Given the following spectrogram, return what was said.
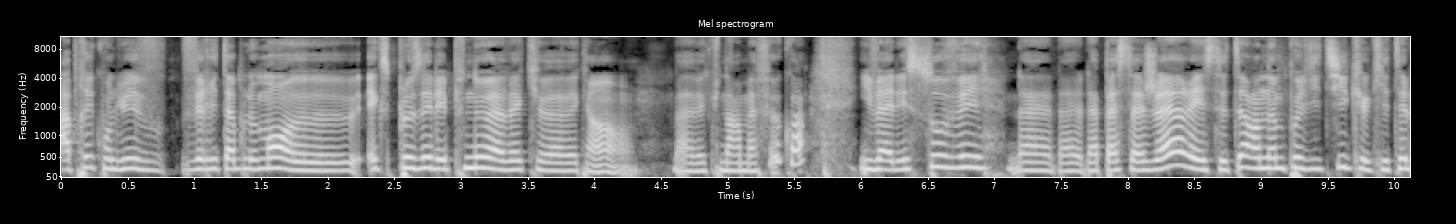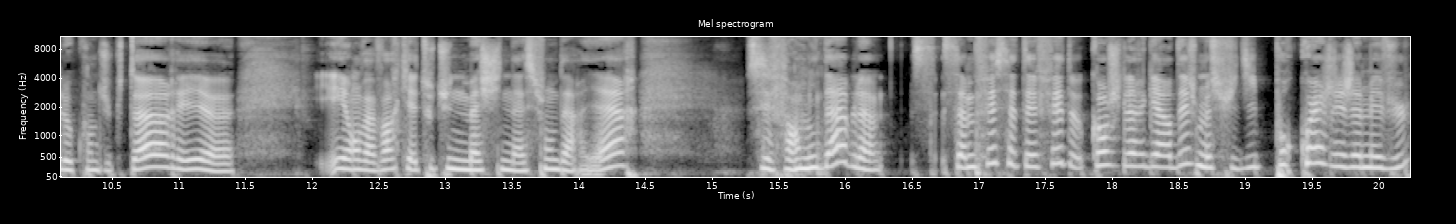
après qu'on lui ait véritablement euh, explosé les pneus avec euh, avec un bah, avec une arme à feu quoi. Il va aller sauver la, la, la passagère et c'était un homme politique qui était le conducteur et euh, et on va voir qu'il y a toute une machination derrière. C'est formidable. Ça me fait cet effet de quand je l'ai regardé, je me suis dit pourquoi je l'ai jamais vu?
